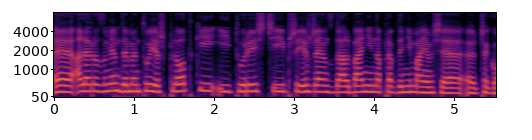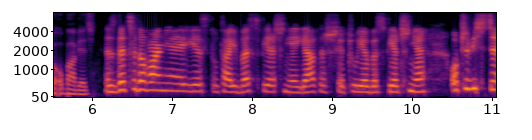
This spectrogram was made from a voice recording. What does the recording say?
E, ale rozumiem, dementujesz plotki i turyści przyjeżdżając do Albanii naprawdę nie mają się e, czego obawiać. Zdecydowanie jest tutaj bezpiecznie, ja też się czuję bezpiecznie. Oczywiście,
